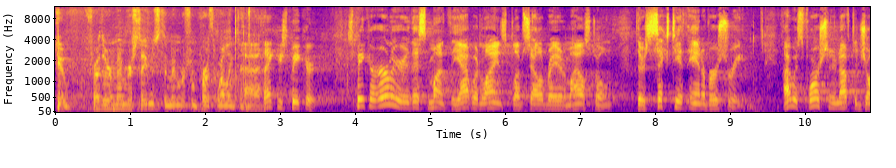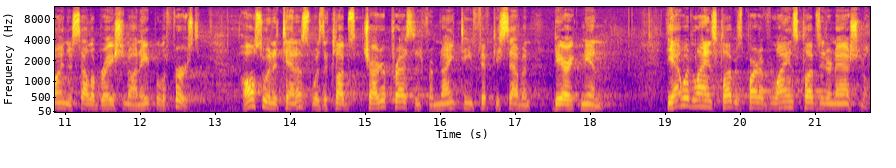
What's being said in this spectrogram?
Thank you. Further member statements, the member from Perth Wellington. Uh, thank you, Speaker. Speaker, earlier this month, the Atwood Lions Club celebrated a milestone, their 60th anniversary. I was fortunate enough to join their celebration on April the 1st. Also in attendance was the club's charter president from 1957, Derek Nin. The Atwood Lions Club is part of Lions Clubs International,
